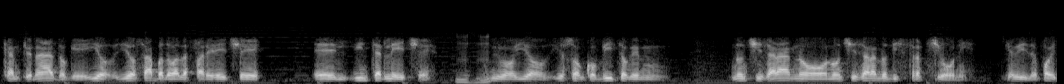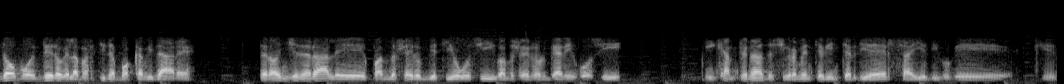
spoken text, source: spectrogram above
campionato che io, io sabato vado a fare Lecce, eh, l'Inter Lecce. Mhm. Io, io- io sono convinto che non ci saranno, non ci saranno distrazioni, capito? Poi dopo è vero che la partita può capitare, però in generale quando c'è l'obiettivo così, quando c'è l'organico così, in campionato è sicuramente l'Inter diversa, io dico che, che,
